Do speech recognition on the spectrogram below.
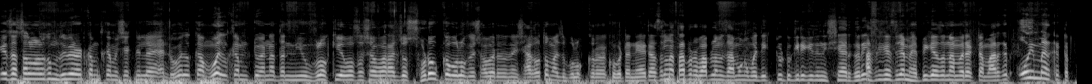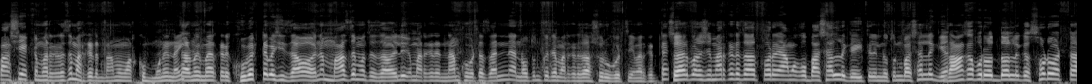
Guys, আসসালামু আলাইকুম। জুবির ডট থেকে আমি Sheikh Niloy and welcome welcome to another new blog কি অবস্থা সবার? আজ ছোটকে ব্লগে সবার জানাই স্বাগতম। আজ ব্লগ করার খুব একটা নিয়ে আসলে না। তারপর ভাবলাম যে আমাকে একটু টুকি রেখে জিনিস শেয়ার করি। আজকে গেছিলাম হ্যাপি গাজন নামের একটা মার্কেট ওই মার্কেটের পাশে একটা মার্কেট আছে। মার্কেটের নাম আমার খুব মনে নাই। কারণ ওই মার্কেটে খুব একটা বেশি যাওয়া হয় না। মাঝে মাঝে যাওয়া হলে মার্কেটের নাম খুব একটা জানি না। নতুন করে মার্কেটে যাওয়া শুরু করছি এই মার্কেটে তো এরপরে সেই মার্কেটে যাওয়ার পরে আমাকে বাসার লেগে ইতালি নতুন বাসার লেগে জামা কাপড় দেওয়ার লেগে ছোট একটা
